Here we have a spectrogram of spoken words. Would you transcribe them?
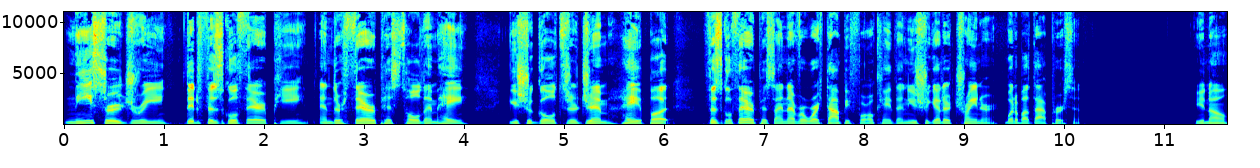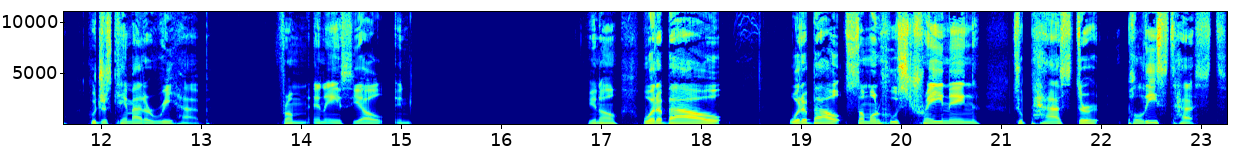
knee surgery, did physical therapy, and their therapist told them, hey, you should go to the gym. Hey, but physical therapist, I never worked out before. Okay, then you should get a trainer. What about that person? You know, who just came out of rehab from an ACL in you know, what about what about someone who's training to pass their police test?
